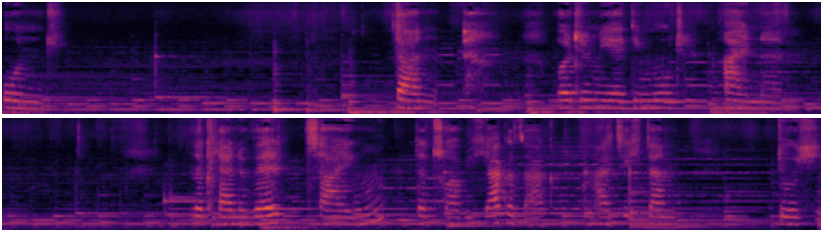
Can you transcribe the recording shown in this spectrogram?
und dann wollte mir die Mut eine eine kleine Welt zeigen. Dazu habe ich ja gesagt. Und als ich dann durch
